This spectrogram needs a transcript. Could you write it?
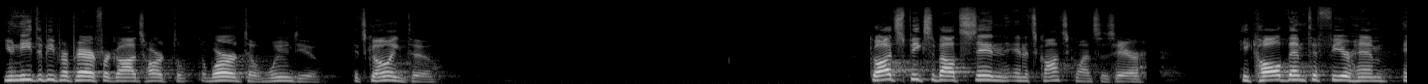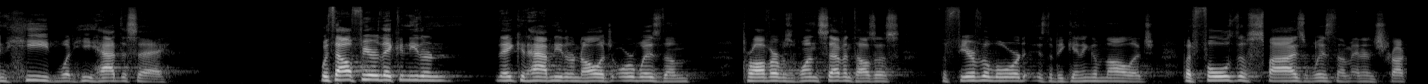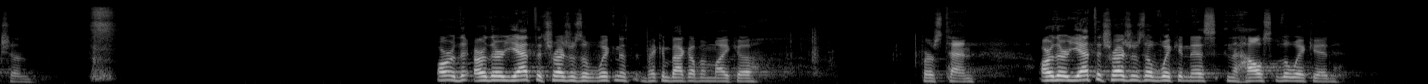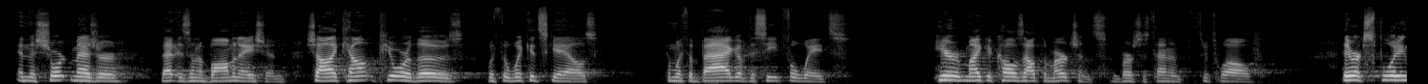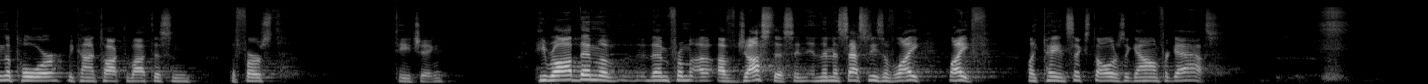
You need to be prepared for God's heart, to, the word to wound you. It's going to. God speaks about sin and its consequences here. He called them to fear him and heed what he had to say. Without fear, they could neither they could have neither knowledge or wisdom. Proverbs 1 7 tells us, The fear of the Lord is the beginning of knowledge, but fools despise wisdom and instruction. Are there, are there yet the treasures of wickedness? Picking back up in Micah, verse 10. Are there yet the treasures of wickedness in the house of the wicked? In the short measure that is an abomination, shall I count pure those with the wicked scales? and with a bag of deceitful weights. Here, Micah calls out the merchants in verses 10 through 12. They were exploiting the poor. We kind of talked about this in the first teaching. He robbed them of, them from, uh, of justice and, and the necessities of like, life, like paying $6 a gallon for gas.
